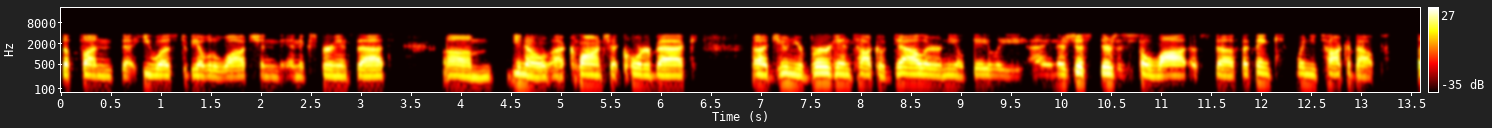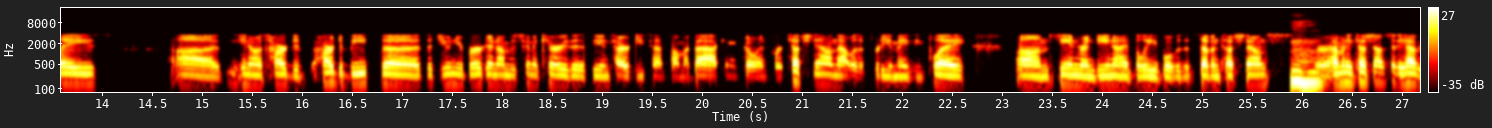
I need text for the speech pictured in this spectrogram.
the fun that he was to be able to watch and, and experience that. Um, you know, uh, Clonch at quarterback, uh, Junior Bergen, Taco Dowler, Neil Daly. I mean, there's just there's just a lot of stuff. I think when you talk about plays, uh, you know, it's hard to hard to beat the the Junior Bergen. I'm just going to carry the the entire defense on my back and go in for a touchdown. That was a pretty amazing play. Um, seeing Rendina, I believe, what was it, seven touchdowns mm-hmm. or how many touchdowns did he have?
